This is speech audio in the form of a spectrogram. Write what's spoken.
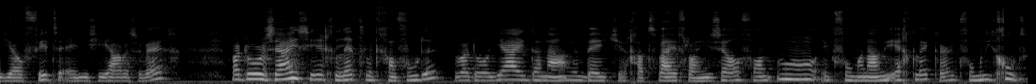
jouw fitte energie halen ze weg. Waardoor zij zich letterlijk gaan voeden. Waardoor jij daarna een beetje gaat twijfelen aan jezelf. Van, oh, ik voel me nou niet echt lekker. Ik voel me niet goed.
